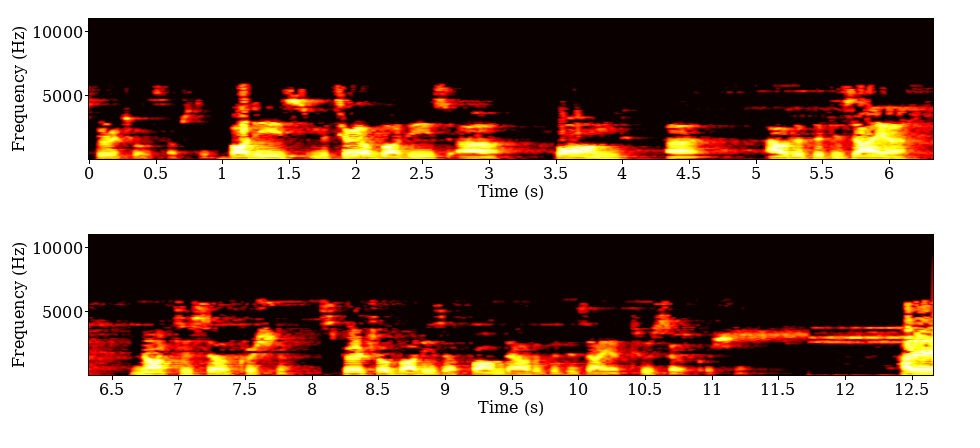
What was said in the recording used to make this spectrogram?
spiritual substance. Bodies, material bodies are formed uh, out of the desire not to serve Krishna. Spiritual bodies are formed out of the desire to serve Krishna. Hare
